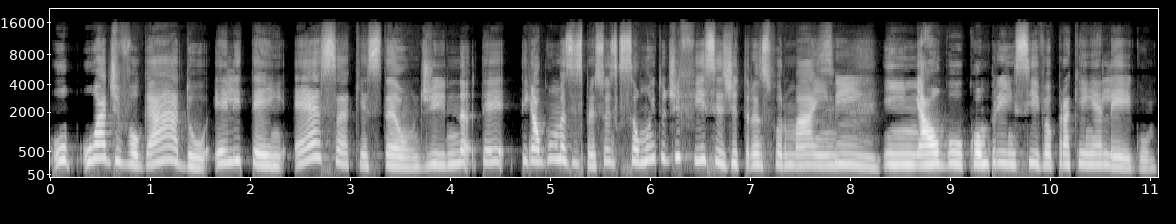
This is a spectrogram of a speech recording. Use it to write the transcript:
O, o, advogado ele tem essa questão de ter, tem algumas expressões que são muito difíceis de transformar em, em algo compreensível para quem é leigo.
